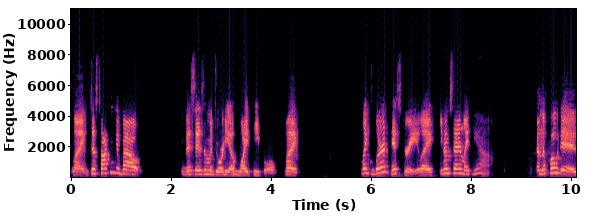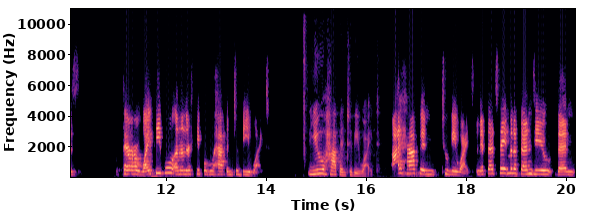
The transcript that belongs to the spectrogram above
like just talking about this is a majority of white people. Like, like learn history. Like, you know what I'm saying? Like, yeah. and the quote is, "There are white people, and then there's people who happen to be white." You happen to be white. I happen to be white. And if that statement offends you, then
